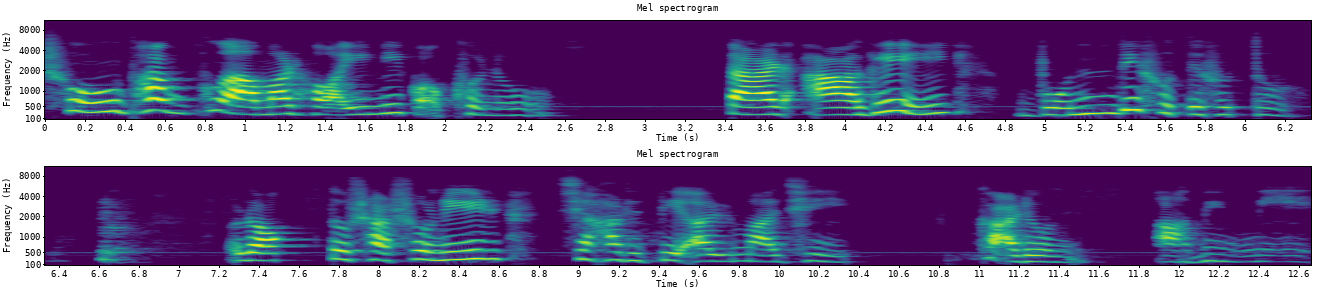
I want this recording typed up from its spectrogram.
সৌভাগ্য আমার হয়নি কখনো। তার আগেই বন্দি হতে হতো রক্ত শাসনের চার দেয়াল মাঝে, কারণ আমি মেয়ে।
